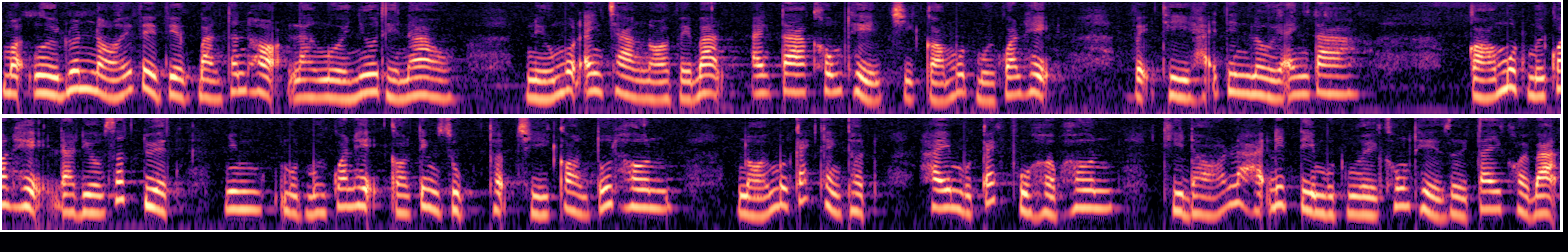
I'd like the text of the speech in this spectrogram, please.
Mọi người luôn nói về việc bản thân họ là người như thế nào. Nếu một anh chàng nói với bạn anh ta không thể chỉ có một mối quan hệ, vậy thì hãy tin lời anh ta. Có một mối quan hệ là điều rất tuyệt, nhưng một mối quan hệ có tình dục thậm chí còn tốt hơn. Nói một cách thành thật hay một cách phù hợp hơn thì đó là hãy đi tìm một người không thể rời tay khỏi bạn.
